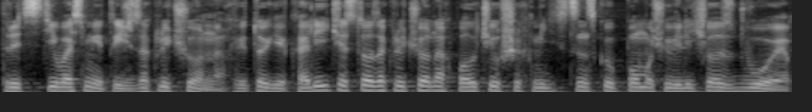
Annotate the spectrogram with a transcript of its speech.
38 тысяч заключенных. В итоге количество заключенных, получивших медицинскую помощь, увеличилось вдвое.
